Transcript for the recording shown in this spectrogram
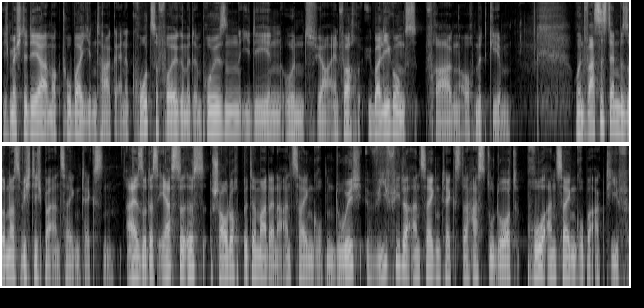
ich möchte dir ja im Oktober jeden Tag eine kurze Folge mit Impulsen, Ideen und ja, einfach Überlegungsfragen auch mitgeben. Und was ist denn besonders wichtig bei Anzeigentexten? Also, das erste ist, schau doch bitte mal deine Anzeigengruppen durch. Wie viele Anzeigentexte hast du dort pro Anzeigengruppe aktiv?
